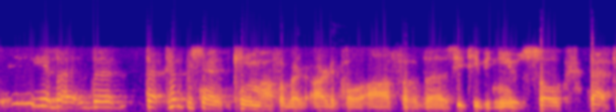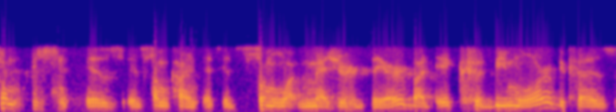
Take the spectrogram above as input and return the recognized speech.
Yeah, the, the that ten percent came off of an article off of uh, CTV News. So that ten percent is is some kind. It's, it's somewhat measured there, but it could be more because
